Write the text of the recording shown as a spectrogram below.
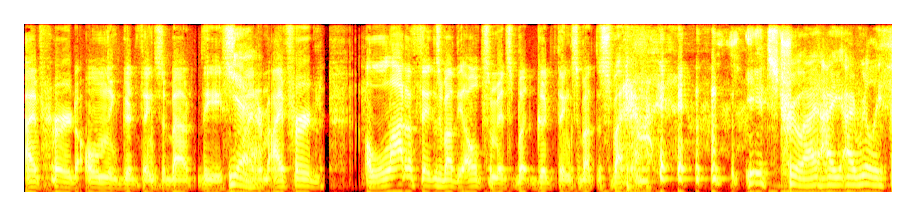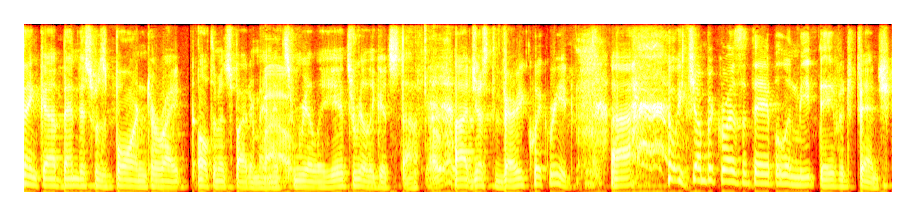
I've heard only good things about the Spider Man. I've heard a lot of things about the Ultimates, but good things about the Spider-Man. it's true. I, I, I, really think uh, Bendis was born to write Ultimate Spider-Man. Wow. It's really it's really good stuff. Right. Uh, just very quick read. Uh, we jump across the table and meet David Finch.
